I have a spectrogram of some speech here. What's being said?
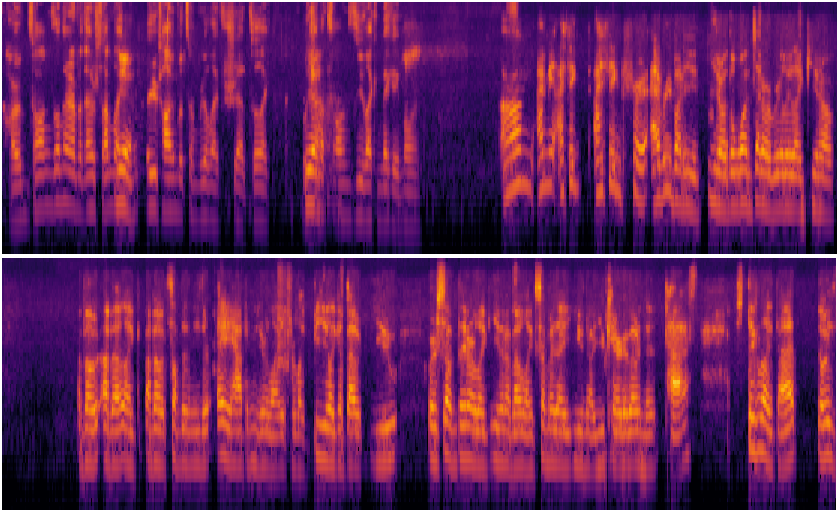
hard songs on there, but there's some like Yeah. you're talking about some real life shit. So like, what Yeah. kind of songs do you like making more? Um, I mean, I think I think for everybody, you know, the ones that are really like, you know, about about like about something either a happened in your life or like b like about you or something or like even about like somebody that you know you cared about in the past, things like that. Those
